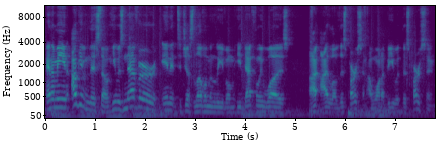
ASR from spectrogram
And I mean, I'll give him this though. He was never in it to just love him and leave him. He definitely was. I, I love this person. I want to be with this person.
